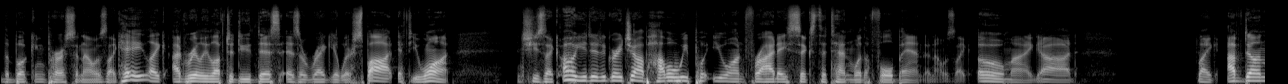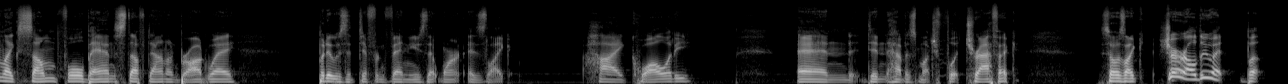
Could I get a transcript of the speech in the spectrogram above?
the booking person. I was like, "Hey, like I'd really love to do this as a regular spot if you want." And she's like, "Oh, you did a great job. How about we put you on Friday six to ten with a full band?" And I was like, "Oh my god!" Like I've done like some full band stuff down on Broadway, but it was at different venues that weren't as like high quality and didn't have as much foot traffic. So I was like, "Sure, I'll do it." But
